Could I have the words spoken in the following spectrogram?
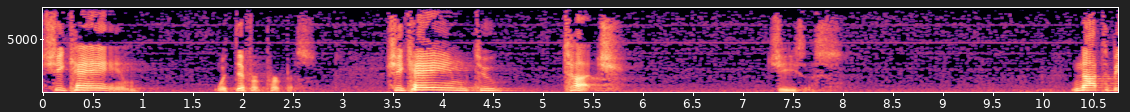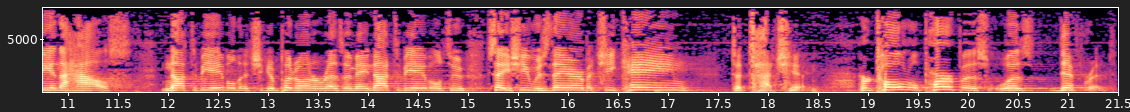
she came with different purpose. She came to touch Jesus. Not to be in the house, not to be able that she could put on her resume, not to be able to say she was there, but she came to touch him. Her total purpose was different.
